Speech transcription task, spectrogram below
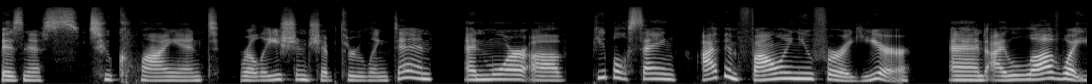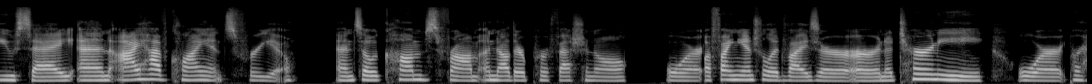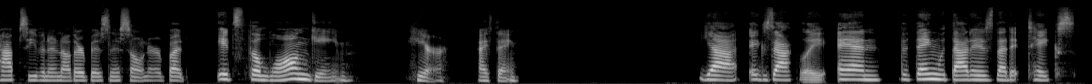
business to client relationship through LinkedIn and more of people saying, I've been following you for a year and I love what you say and I have clients for you. And so it comes from another professional or a financial advisor or an attorney or perhaps even another business owner. But it's the long game here, I think. Yeah, exactly. And the thing with that is that it takes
